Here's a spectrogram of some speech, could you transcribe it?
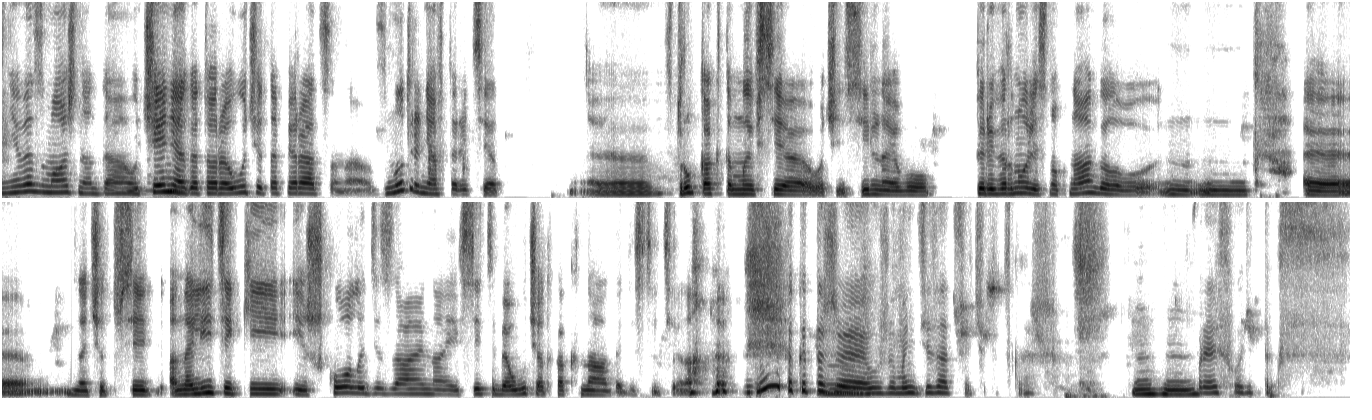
Невозможно, да. Учение, которое учит опираться на внутренний авторитет, э, вдруг как-то мы все очень сильно его перевернули с ног на голову, э, значит, все аналитики и школы дизайна, и все тебя учат как надо, действительно. Ну, так это же уже монетизация, что тут скажешь. Угу. Происходит так с,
